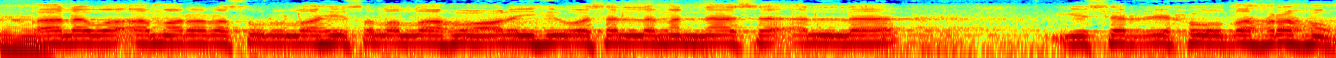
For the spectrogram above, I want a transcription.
نعم. قال وأمر رسول الله صلى الله عليه وسلم الناس ألا يسرحوا ظهرهم.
